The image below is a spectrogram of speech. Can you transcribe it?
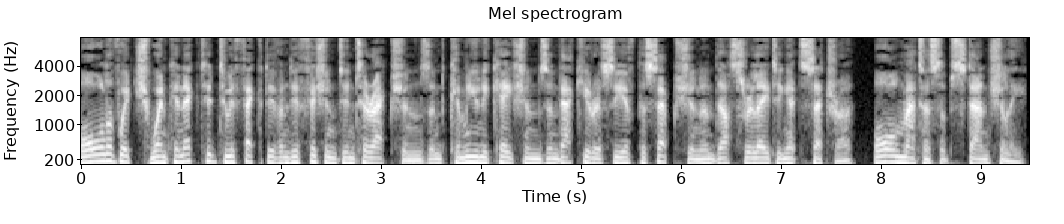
all of which when connected to effective and efficient interactions and communications and accuracy of perception and thus relating etc., all matter substantially.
